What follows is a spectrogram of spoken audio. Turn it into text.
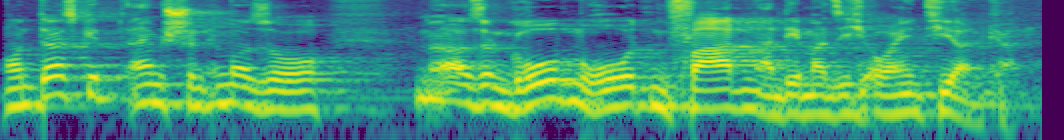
Und das gibt einem schon immer so, na, so einen groben roten Faden, an dem man sich orientieren kann.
